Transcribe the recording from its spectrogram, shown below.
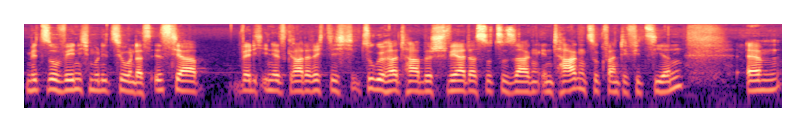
mit so wenig Munition? Das ist ja, wenn ich Ihnen jetzt gerade richtig zugehört habe, schwer, das sozusagen in Tagen zu quantifizieren. Ähm,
